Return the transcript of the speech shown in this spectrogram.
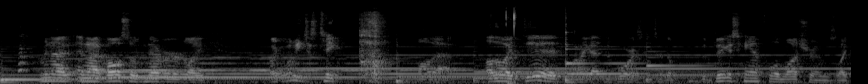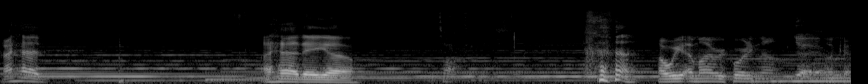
I mean, I, and I've also never like, like let me just take all that. Although I did when I got divorced, I took a, the biggest handful of mushrooms. Like I had, I had a. Uh, Talk to us. are we? Am I recording now? Yeah, yeah. Okay.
